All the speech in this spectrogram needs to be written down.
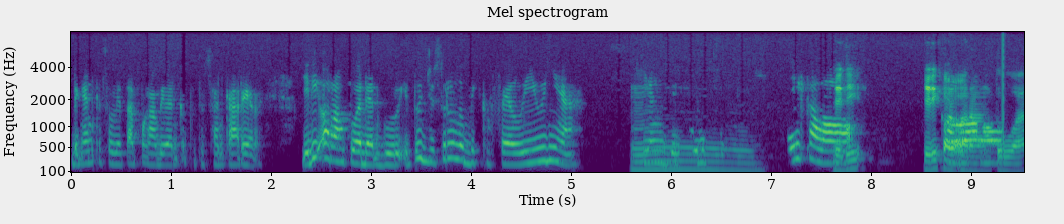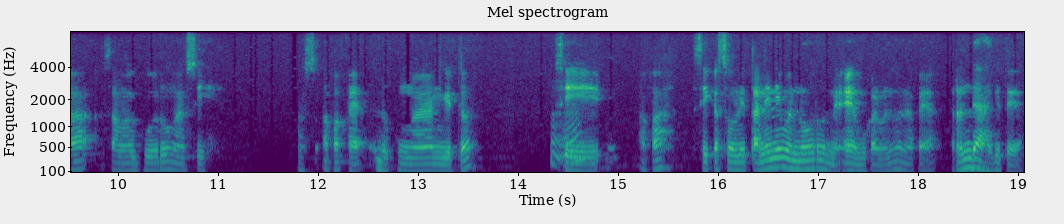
dengan kesulitan pengambilan keputusan karir. Jadi orang tua dan guru itu justru lebih ke value-nya hmm. yang Jadi kalau jadi jadi kalau oh. orang tua sama guru ngasih mas, apa kayak dukungan gitu, mm-hmm. si apa si kesulitan ini menurun ya? Eh bukan menurun apa ya? Rendah gitu ya?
